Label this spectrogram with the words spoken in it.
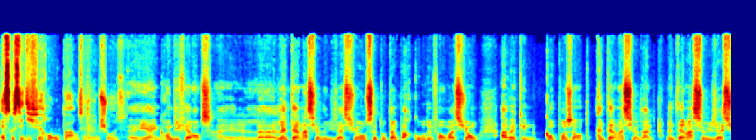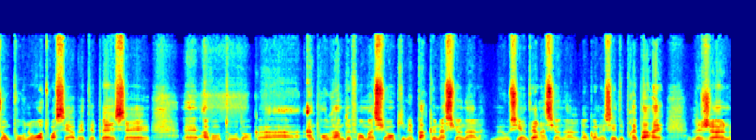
Est-ce que c'est différent ou pas, ou c'est la même chose? Il y a une grande différence. L'internationalisation, c'est tout un parcours de formation avec une composante internationale. L'internationalisation, pour nous, en 3CA BTP, c'est euh, avant tout donc euh, un programme de formation qui n'est pas que national, mais aussi international. Donc on essaie de préparer les jeunes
